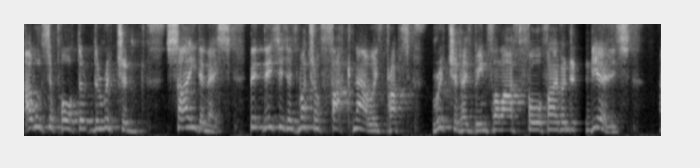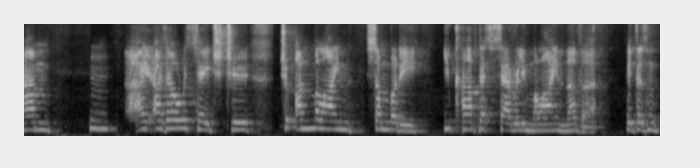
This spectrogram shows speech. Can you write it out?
I will support the, the Richard side in this. This is as much of a fact now as perhaps Richard has been for the last four five hundred years. Um, Mm. I, as I always say, to to unmalign somebody, you can't necessarily malign another. It doesn't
